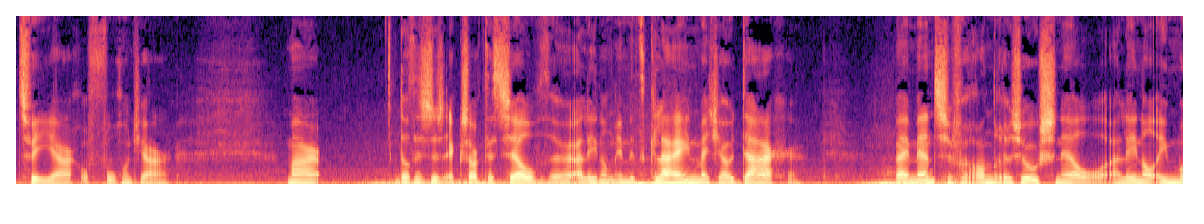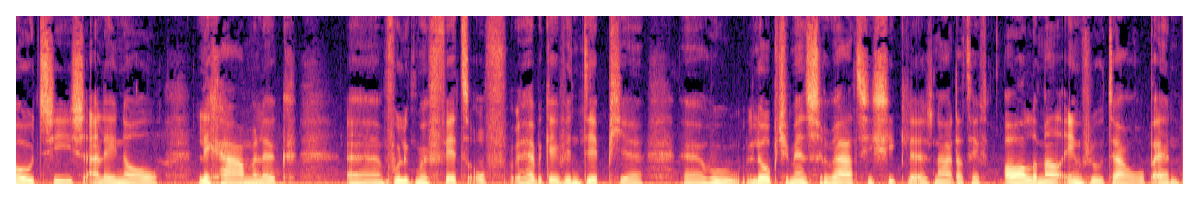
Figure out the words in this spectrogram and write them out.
twee jaar of volgend jaar. Maar dat is dus exact hetzelfde, alleen dan in het klein met jouw dagen. Wij mensen veranderen zo snel. Alleen al emoties, alleen al lichamelijk. Uh, voel ik me fit of heb ik even een dipje? Uh, hoe loopt je menstruatiecyclus? Nou, dat heeft allemaal invloed daarop. En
